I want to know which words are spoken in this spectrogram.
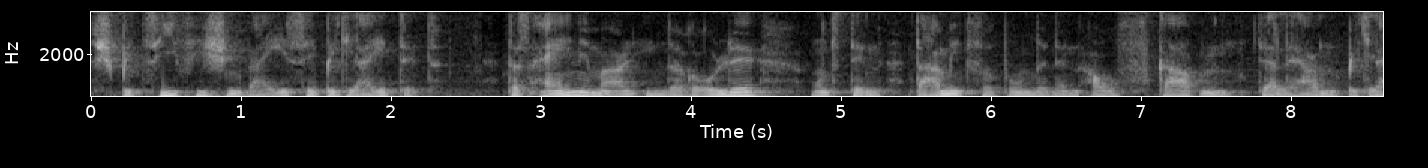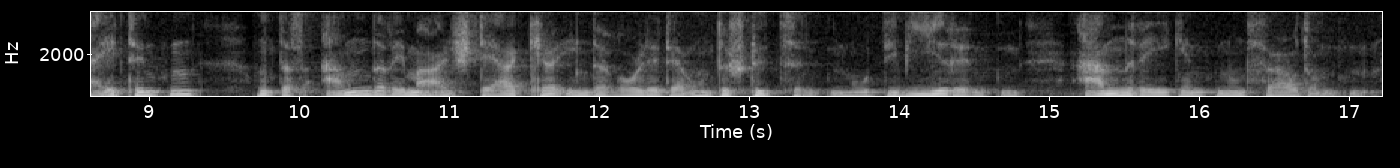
spezifischen Weise begleitet. Das eine Mal in der Rolle und den damit verbundenen Aufgaben der Lernbegleitenden und das andere Mal stärker in der Rolle der unterstützenden, motivierenden, anregenden und fördernden.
